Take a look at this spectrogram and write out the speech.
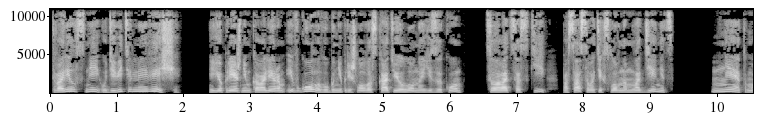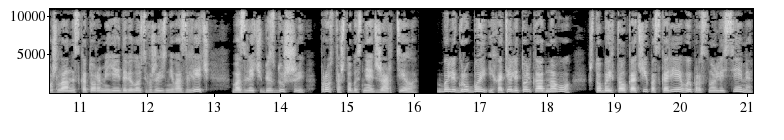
творил с ней удивительные вещи. Ее прежним кавалерам и в голову бы не пришло ласкать ее лона языком, целовать соски, посасывать их словно младенец, нет, мужланы, с которыми ей довелось в жизни возлечь, возлечь без души, просто чтобы снять жар тела, были грубы и хотели только одного, чтобы их толкачи поскорее выпроснули семя,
